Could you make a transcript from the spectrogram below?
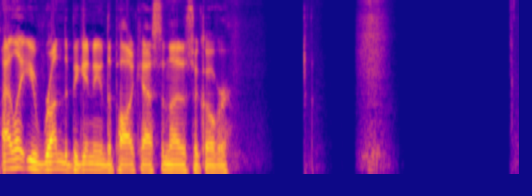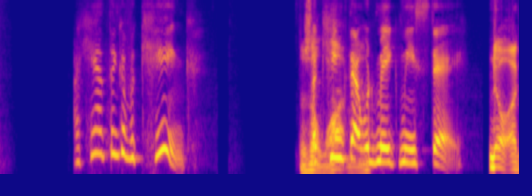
I let you run the beginning of the podcast and then I took over. I can't think of a kink. There's A, a, kink lot, that man. would make me stay. No, uh,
